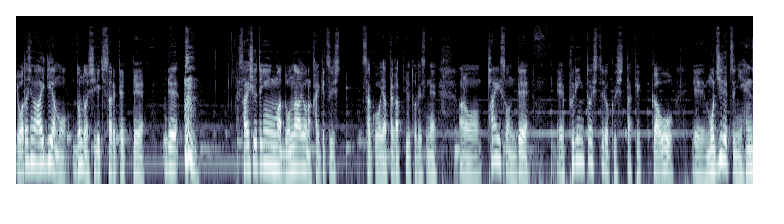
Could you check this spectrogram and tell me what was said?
私のアイディアもどんどん刺激されてって、で、最終的にまあどんなような解決策をやったかっていうとですね、あの、Python で、え、プリント出力した結果を、えー、文字列に変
